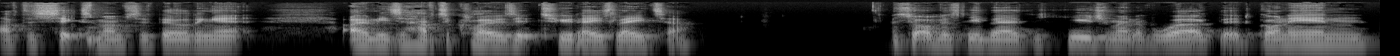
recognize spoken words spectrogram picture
after six mm. months of building it, only to have to close it two days later. So obviously there's a huge amount of work that had gone in,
